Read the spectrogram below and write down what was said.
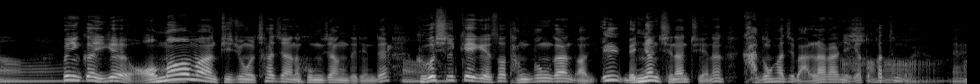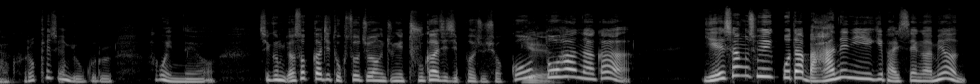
어. 그러니까 이게 어마어마한 비중을 차지하는 공장들인데 어. 그거 쉽게 얘기해서 당분간 몇년 지난 뒤에는 가동하지 말라라는 얘기가 똑같은 아하. 거예요. 네. 아, 그렇게 지금 요구를 하고 있네요. 지금 여섯 가지 독소 조항 중에 두 가지 짚어주셨고 예. 또 하나가 예상 수익보다 많은 이익이 발생하면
